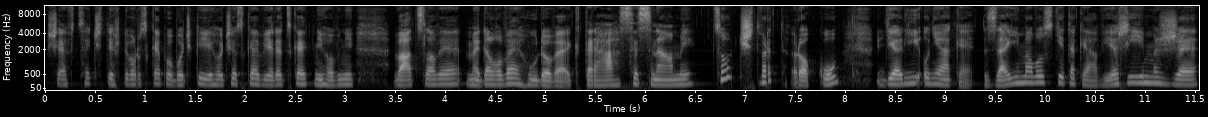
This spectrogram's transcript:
šéfce čtyřdvorské pobočky jeho České vědecké knihovny Václavě Medalové Hudové, která se s námi co čtvrt roku dělí o nějaké zajímavosti, tak já věřím, že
